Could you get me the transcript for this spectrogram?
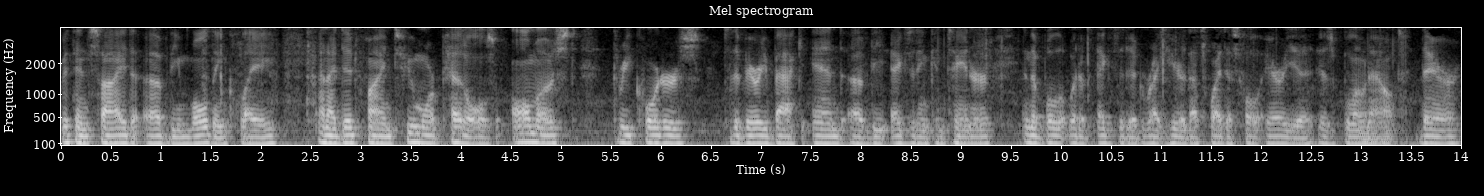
within side of the molding clay. And I did find two more petals, almost three quarters to the very back end of the exiting container and the bullet would have exited right here. That's why this whole area is blown out there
